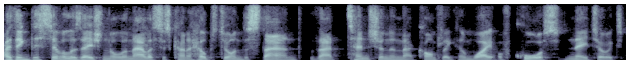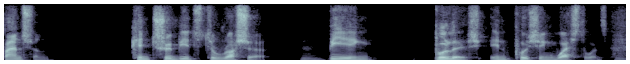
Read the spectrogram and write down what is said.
I think this civilizational analysis kind of helps to understand that tension and that conflict and why, of course, NATO expansion contributes to Russia Mm. being bullish in pushing westwards. Mm.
